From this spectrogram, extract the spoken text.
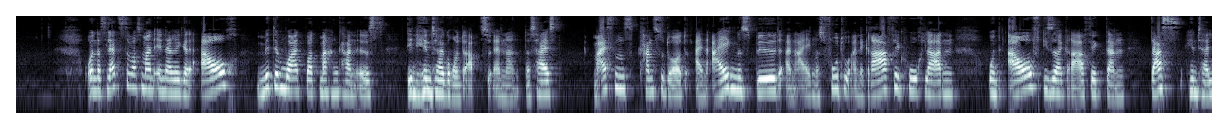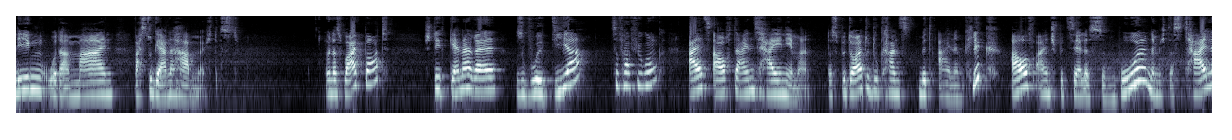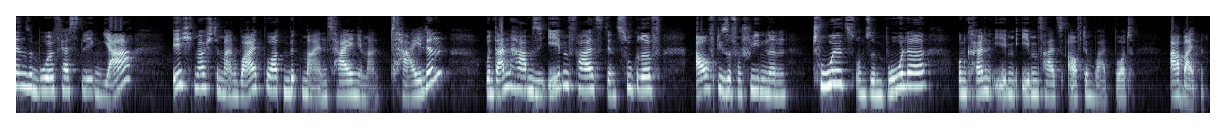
Und das Letzte, was man in der Regel auch mit dem Whiteboard machen kann, ist, den Hintergrund abzuändern. Das heißt, meistens kannst du dort ein eigenes Bild, ein eigenes Foto, eine Grafik hochladen und auf dieser Grafik dann das hinterlegen oder malen, was du gerne haben möchtest. Und das Whiteboard steht generell sowohl dir zur Verfügung als auch deinen Teilnehmern. Das bedeutet, du kannst mit einem Klick auf ein spezielles Symbol, nämlich das Teilen-Symbol, festlegen, ja, ich möchte mein Whiteboard mit meinen Teilnehmern teilen und dann haben sie ebenfalls den Zugriff auf diese verschiedenen Tools und Symbole und können eben ebenfalls auf dem Whiteboard arbeiten.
